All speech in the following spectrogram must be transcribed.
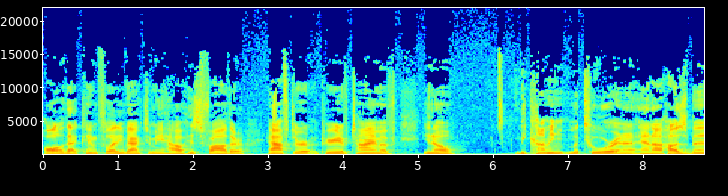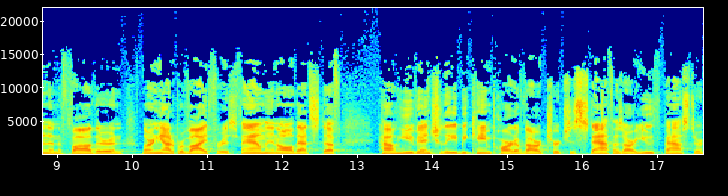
all of that came flooding back to me. How his father, after a period of time of, you know, becoming mature and a, and a husband and a father and learning how to provide for his family and all that stuff, how he eventually became part of our church's staff as our youth pastor,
